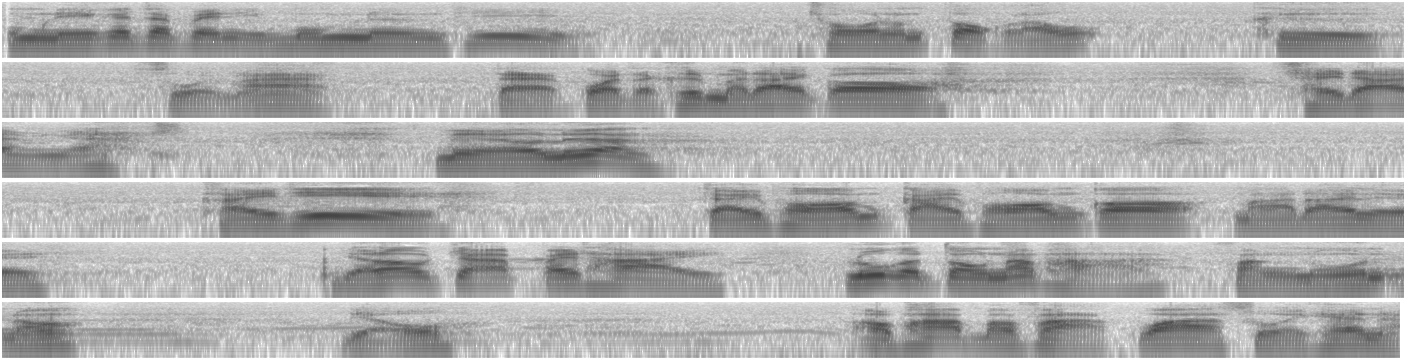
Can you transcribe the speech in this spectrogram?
มุมนี้ก็จะเป็นอีกมุมหนึ่งที่โชว์น้ำตกแล้วคือสวยมาก แต่กว่าจะขึ้นมาได้ก็ใช้ได้เหมือนกันเหนือเอาเรื่อง ใครที่ใจพร้อมกายพร้อมก็มาได้เลย เดี๋ยวเราจะไปถ่ายรูปกันตรงหน้าผาฝั่งนู้นเนาะเดี๋ยวเอาภาพมาฝากว่าสวยแค่ไหน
